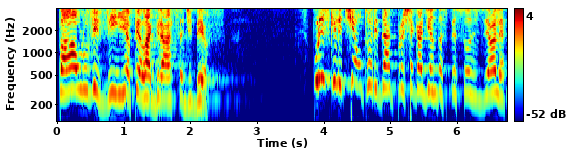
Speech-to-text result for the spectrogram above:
Paulo vivia pela graça de Deus. Por isso que ele tinha autoridade para chegar diante das pessoas e dizer: olha,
